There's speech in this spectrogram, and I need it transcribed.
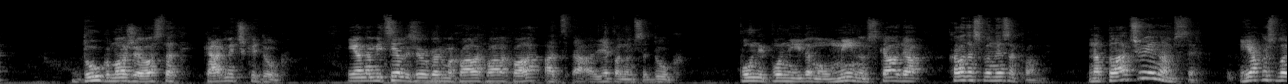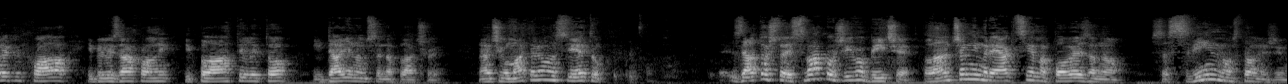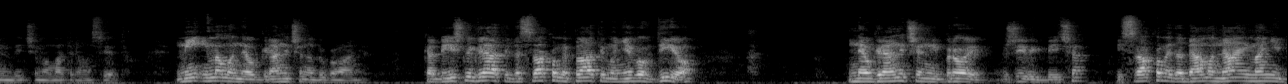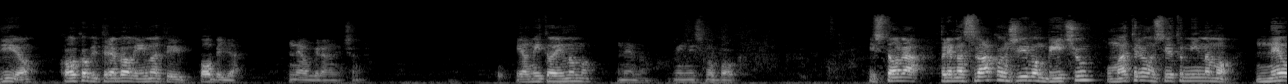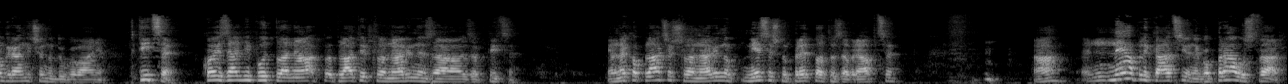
Dug može ostati, karmički dug. I onda mi cijeli život govorimo hvala, hvala, hvala, a, a lijepo nam se dug puni, puni, idemo u minus, kao da, kao da smo nezahvalni. Naplaćuje nam se. Iako smo rekli hvala i bili zahvalni i platili to, i dalje nam se naplaćuje. Znači, u materijalnom svijetu, zato što je svako živo biće lančanim reakcijama povezano sa svim ostalim živim bićima u materijalnom svijetu, mi imamo neograničeno dugovanje. Kad bi išli gledati da svakome platimo njegov dio, neograničeni broj živih bića i svakome da damo najmanji dio koliko bi trebali imati pobilja neograničeno. Jel mi to imamo? Nemamo. Mi nismo Bog. I stoga, prema svakom živom biću, u materijalnom svijetu mi imamo neograničeno dugovanje. Ptice. Ko je zadnji put plana, platio članarine za, za ptice? Jel neko plaća članarinu, mjesečnu pretplatu za vrapce? A? Ne aplikaciju, nego pravu stvar.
